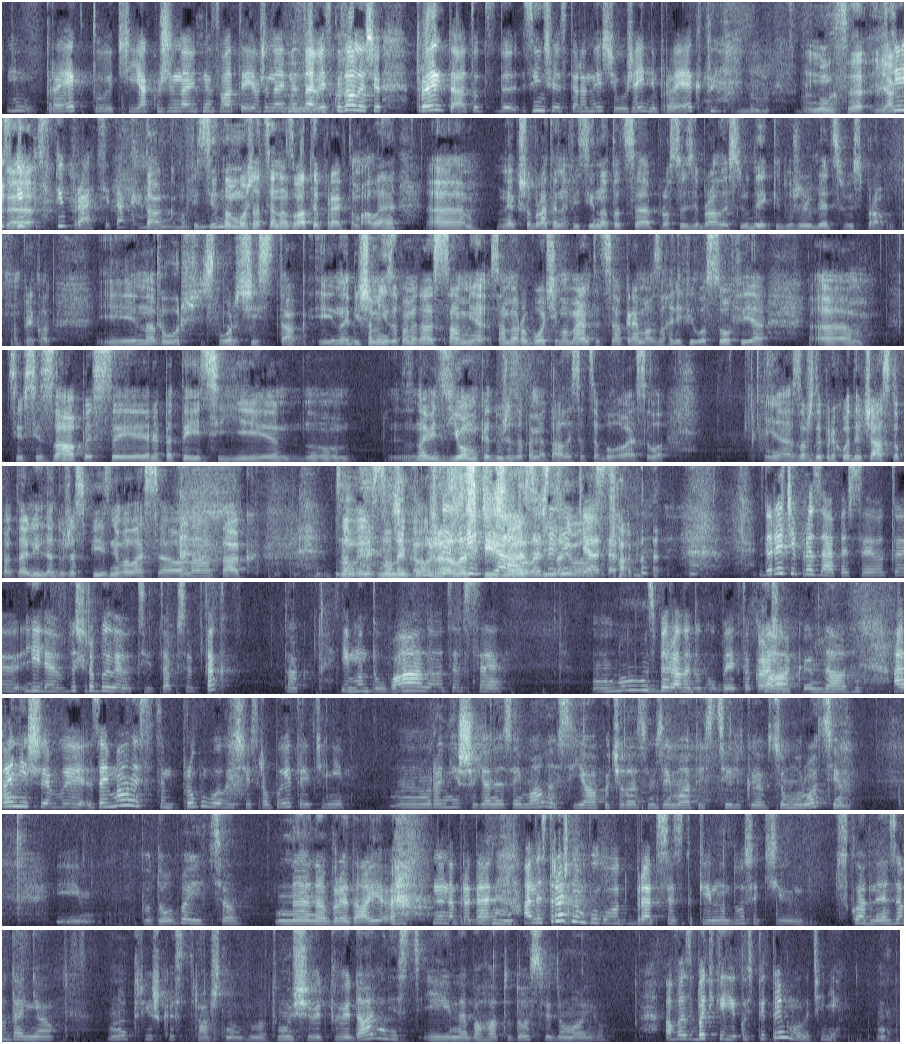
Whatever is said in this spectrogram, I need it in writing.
ну, проєкту, чи як вже навіть назвати, я вже навіть не знаю. Ви сказали, що проєкт, а тут з- іншої сторони, що вже й не проєкт. Ну, це як. цієї е, спів, співпраці, так? Так, офіційно можна це назвати проектом, але е, якщо брати неофіційно, то це просто зібрались люди, які дуже люблять свою справу, тут, наприклад. І на Творчість. Творчість, так. І найбільше мені запам'яталися самі, саме робочі моменти, це окрема взагалі філософія, е, ці всі записи, репетиції, ну, навіть зйомки дуже запам'яталися, це було весело. Я завжди приходив вчасно, тобто Ліля дуже спізнювалася, вона так. це Ну, ми не, ну, не чекали. дуже, але дівчата, спізнювалася. це Спізнювалась, дівчата. так. До речі, про записи. От е, Ліля, ви ж робили ці записи, так? Так. І монтували оце все, Ну, збирали докупи, як то кажуть. так, да. А раніше ви займалися цим, пробували щось робити чи ні? М, Раніше я не займалась, я почала цим займатися тільки в цьому році. І подобається, не набридає. Не напридає. А не страшно було от братися за таке ну, досить е, складне завдання? Ну, трішки страшно було, тому що відповідальність і небагато досвіду маю. А вас батьки якось підтримували чи ні?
